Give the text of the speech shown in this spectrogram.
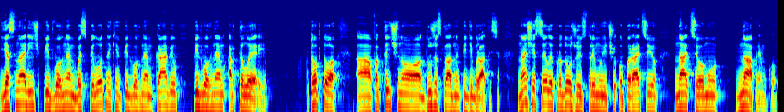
ясна річ під вогнем безпілотників, під вогнем кабів, під вогнем артилерії. Тобто, фактично дуже складно підібратися. Наші сили продовжують стримуючу операцію на цьому напрямку.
